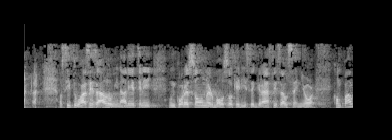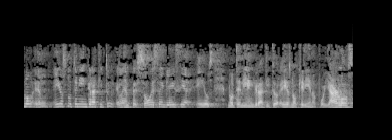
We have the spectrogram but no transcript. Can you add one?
o si tú haces algo y nadie tiene un corazón hermoso que dice gracias al Señor. Con Pablo, ellos no tenían gratitud. Él empezó esa iglesia, ellos no tenían gratitud, ellos no querían apoyarlos,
